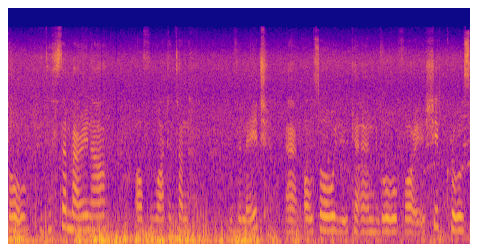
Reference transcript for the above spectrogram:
So this is the marina of Waterton village and also you can go for a ship cruise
